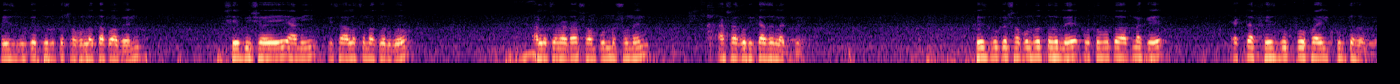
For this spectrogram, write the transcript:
ফেসবুকে দ্রুত সফলতা পাবেন? সে বিষয়ে আমি কিছু আলোচনা করব। আলোচনাটা সম্পূর্ণ শুনেন। আশা করি কাজে লাগবে। ফেসবুকে সফল হতে হলে প্রথমত আপনাকে একটা ফেসবুক প্রোফাইল খুলতে হবে।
